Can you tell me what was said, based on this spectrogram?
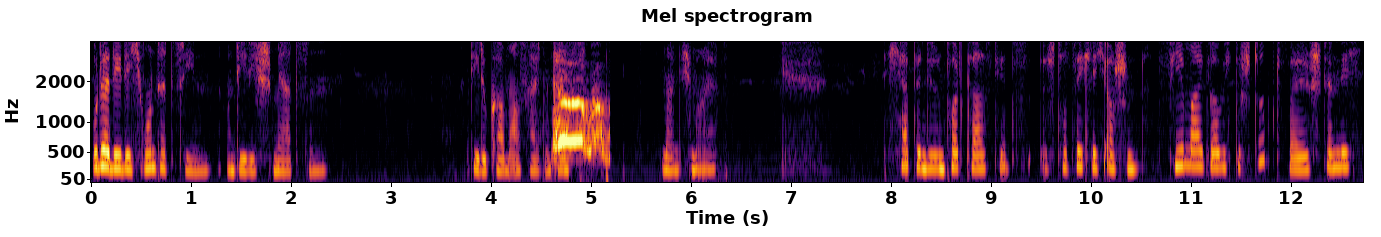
oder die dich runterziehen und die dich schmerzen, die du kaum aushalten kannst, manchmal. Ich habe in diesem Podcast jetzt tatsächlich auch schon viermal, glaube ich, gestoppt, weil ständig,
